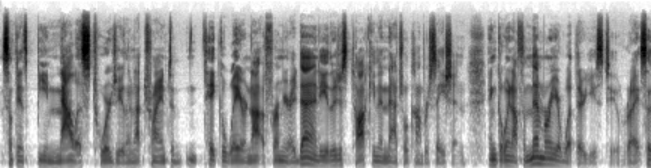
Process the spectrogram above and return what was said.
something that's being malice towards you. They're not trying to take away or not affirm your identity. They're just talking in natural conversation and going off of memory or what they're used to, right? So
